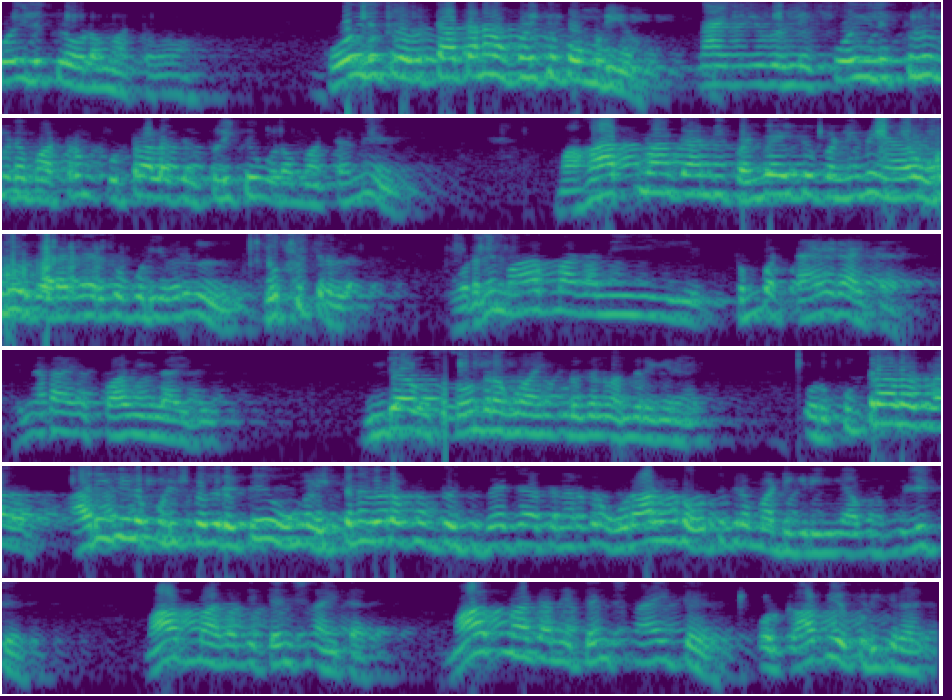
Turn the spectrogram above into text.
கோயிலுக்குள்ள விட மாட்டோம். கோயிலுக்குள்ள விட்டா தானே அவன் குளிக்க போக முடியும். நான் இவர்களை கோயிலுக்குள்ளும் விட மாட்டோம் குற்றாலத்தில் குளிக்கவும் விட மாட்டேன்னு மகாத்மா காந்தி பஞ்சாயத்து பண்ணியுமே யாரும் உள்ளூர்காரங்க இருக்கக்கூடியவர்கள் ஒத்துக்கிறல. உடனே மகாத்மா காந்தி ரொம்ப டயர்ட் ஆயிட்டார். என்னடா பாவிகளா இது? இந்தியாவுக்கு சுதந்திரம் வாங்கி கொடுக்கன்னு வந்திருக்கிறேன். ஒரு குற்றாலத்துல அருவியில குளிப்பதற்கு உங்களை இத்தனை பேரை கூப்பிட்டு வச்சு பேச்சாத்த நேரத்தில் ஒரு ஆள் கூட ஒத்துக்கிற மாட்டேங்கிறீங்க அப்படின்னு சொல்லிட்டு மகாத்மா காந்தி டென்ஷன் ஆயிட்டாரு. மகாத்மா காந்தி டென்ஷன் ஆயிட்டு ஒரு காஃபியை குடிக்கிறாரு.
